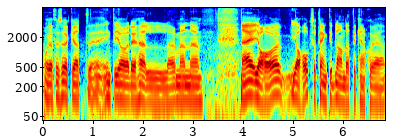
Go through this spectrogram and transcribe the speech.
och jag försöker att eh, inte göra det heller. Men eh, Nej, jag har, jag har också tänkt ibland att det kanske, är,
